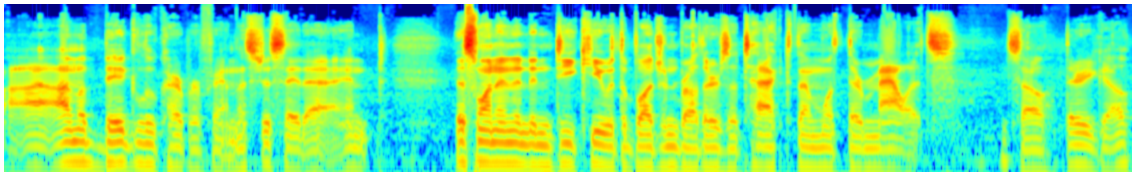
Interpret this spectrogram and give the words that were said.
I, I'm a big Luke Harper fan. Let's just say that. And this one ended in DQ with the Bludgeon Brothers attacked them with their mallets. So there you go.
